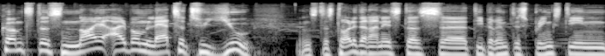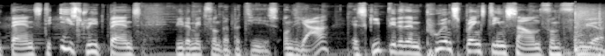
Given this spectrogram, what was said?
kommt das neue Album Letter to You. Und das Tolle daran ist, dass äh, die berühmte Springsteen-Band, die E-Street Band, wieder mit von der Partie ist. Und ja, es gibt wieder den puren Springsteen-Sound von früher.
